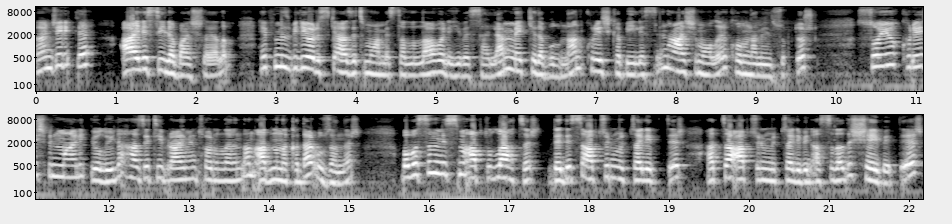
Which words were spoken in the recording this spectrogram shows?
Öncelikle ailesiyle başlayalım. Hepimiz biliyoruz ki Hz. Muhammed sallallahu aleyhi ve sellem Mekke'de bulunan Kureyş kabilesinin Haşimoğulları koluna mensuptur. Soyu Kureyş bin Malik yoluyla Hz. İbrahim'in torunlarından Adnan'a kadar uzanır. Babasının ismi Abdullah'tır. Dedesi Abdülmuttalip'tir. Hatta Abdülmuttalip'in asıl adı Şeybe'dir.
